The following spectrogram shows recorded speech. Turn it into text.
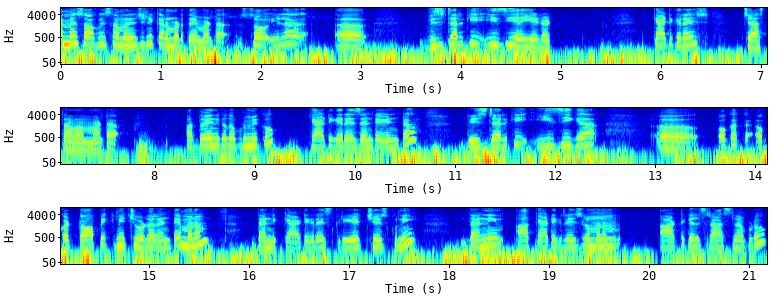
ఎంఎస్ ఆఫీస్ సంబంధించి కనబడతాయి అన్నమాట. సో ఇలా విజిటర్కి ఈజీ అయ్యేటట్టు కేటగిరైజ్ చేస్తామన్నమాట. అర్థమైంది కదా ఇప్పుడు మీకు? కేటగిరైజ్ అంటే ఏంటో? విజిటర్కి ఈజీగా ఒక ఒక టాపిక్ని చూడాలంటే మనం దాన్ని కేటగరైజ్ క్రియేట్ చేసుకుని దాన్ని ఆ కేటగరైజ్లో మనం ఆర్టికల్స్ రాసినప్పుడు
